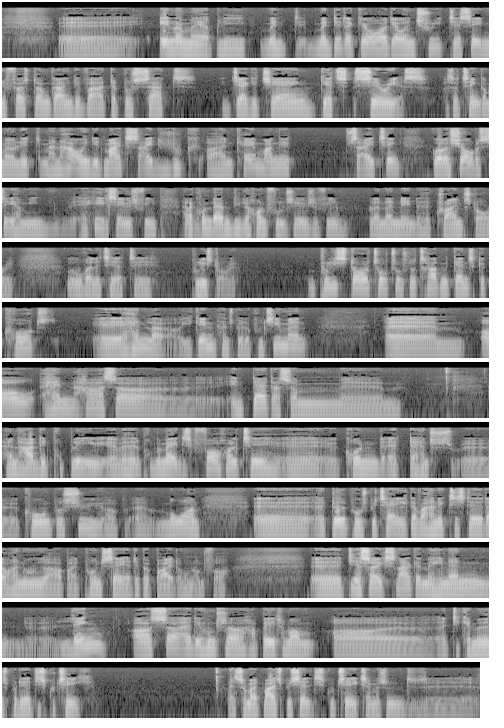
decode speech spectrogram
øh, ender med at blive. Men, men det, der gjorde, at jeg var intrigued til at se den i første omgang, det var, at der blev sagt, Jackie Chan gets serious. Og så tænker man jo lidt, man har jo egentlig et meget sejt look, og han kan mange seje ting. Det kunne være sjovt at se ham i en øh, helt seriøs film. Han har kun lavet en lille håndfuld seriøse film. Blandt andet en, der hedder Crime Story, urelateret til Police Story. Police Story 2013, ganske kort, øh, handler igen, han spiller politimand, øh, og han har så øh, en datter, som øh, han har et lidt problem, øh, hvad hedder det, problematisk forhold til, øh, grundet at da hans øh, kone blev syg, og øh, moren øh, døde på hospitalet, der var han ikke til stede, der var han ude og arbejde på en sag, og det bebrejder hun om for. Øh, de har så ikke snakket med hinanden øh, længe, og så er det, hun så har bedt ham om, og, øh, at de kan mødes på det her diskotek, som er et meget specielt diskotek, som er sådan øh,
